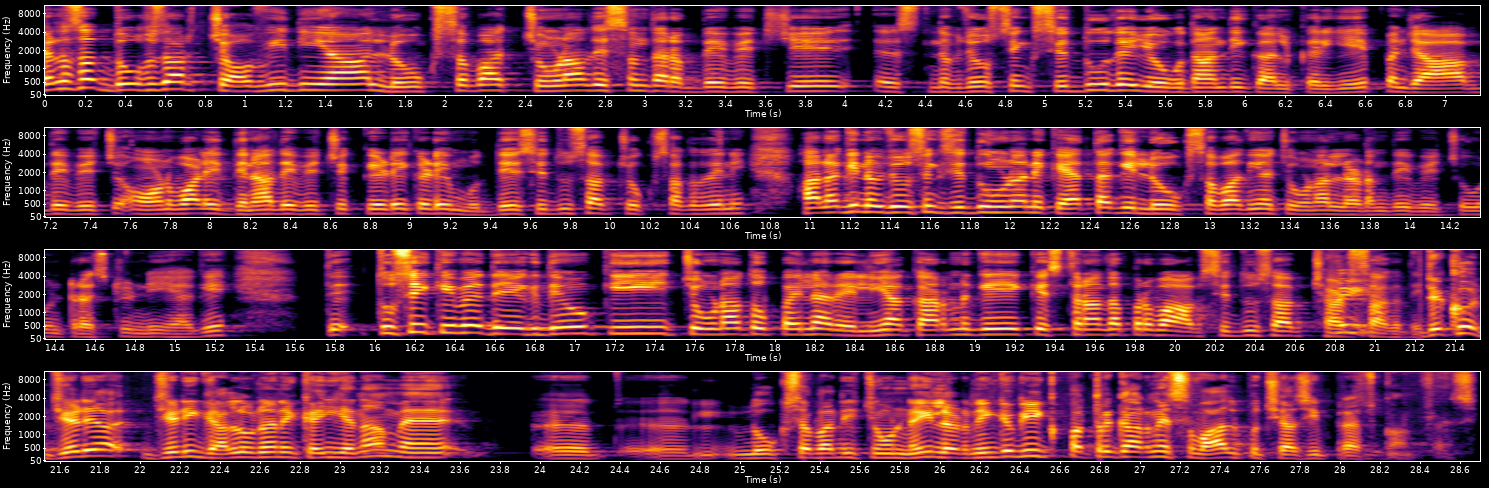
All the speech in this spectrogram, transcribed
ਡਾਲਾ ਸਾਹਿਬ 2024 ਦੀਆਂ ਲੋਕ ਸਭਾ ਚੋਣਾਂ ਦੇ ਸੰਦਰਭ ਦੇ ਵਿੱਚ ਜੇ ਨਵਜੋਤ ਸਿੰਘ ਸਿੱਧੂ ਦੇ ਯੋਗਦਾਨ ਦੀ ਗੱਲ ਕਰੀਏ ਪੰਜਾਬ ਦੇ ਵਿੱਚ ਆਉਣ ਵਾਲੇ ਦਿਨਾਂ ਦੇ ਵਿੱਚ ਕਿਹੜੇ-ਕਿਹੜੇ ਮੁੱਦੇ ਸਿੱਧੂ ਸਾਹਿਬ ਚੁੱਕ ਸਕਦੇ ਨੇ? ਹਾਲਾਂਕਿ ਨਵਜੋਤ ਸਿੰਘ ਸਿੱਧੂ ਉਹਨਾਂ ਨੇ ਕਹਿਤਾ ਕਿ ਲੋਕ ਸਭਾ ਦੀਆਂ ਚੋਣਾਂ ਲੜਨ ਦੇ ਵਿੱਚ ਉਹ ਇੰਟਰਸਟਿਡ ਨਹੀਂ ਹੈਗੇ। ਤੇ ਤੁਸੀਂ ਕਿਵੇਂ ਦੇਖਦੇ ਹੋ ਕਿ ਚੋਣਾਂ ਤੋਂ ਪਹਿਲਾਂ ਰੈਲੀਆਂ ਕਰਨਗੇ? ਕਿਸ ਤਰ੍ਹਾਂ ਦਾ ਪ੍ਰਭਾਵ ਸਿੱਧੂ ਸਾਹਿਬ ਛੱਡ ਸਕਦੇ? ਦੇਖੋ ਜਿਹੜਾ ਜਿਹੜੀ ਗੱਲ ਉਹਨਾਂ ਨੇ ਕਹੀ ਹੈ ਨਾ ਮੈਂ ਲੋਕ ਸਭਾ ਦੀ ਚੋਣ ਨਹੀਂ ਲੜਨੀ ਕਿਉਂਕਿ ਇੱਕ ਪੱਤਰਕਾਰ ਨੇ ਸਵਾਲ ਪੁੱਛਿਆ ਸੀ ਪ੍ਰੈਸ ਕਾਨਫਰੰਸ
